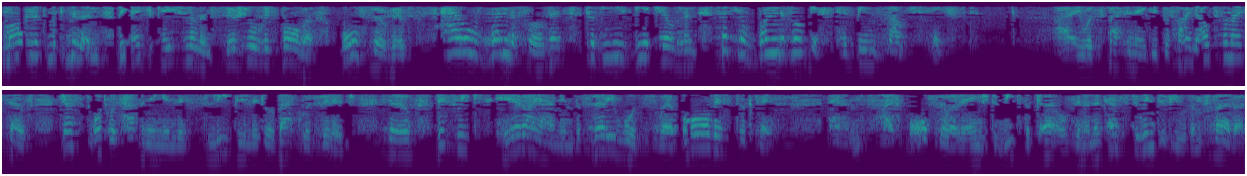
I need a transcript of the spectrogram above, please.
Margaret McMillan, the educational and social reformer, also wrote, How wonderful that to these dear children such a wonderful gift has been vouchsafed. I was fascinated to find out for myself just what was happening in this sleepy little backward village. So this week, here I am in the very woods where all this took place. And I've also arranged to meet the girls in an attempt to interview them further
